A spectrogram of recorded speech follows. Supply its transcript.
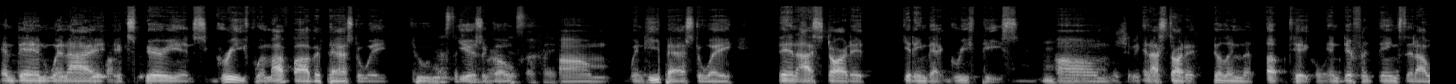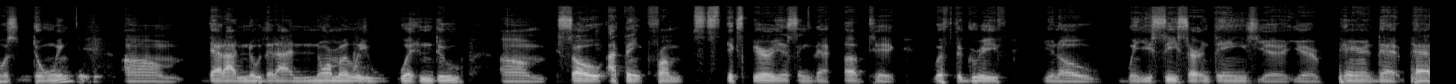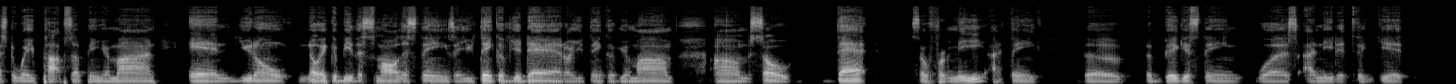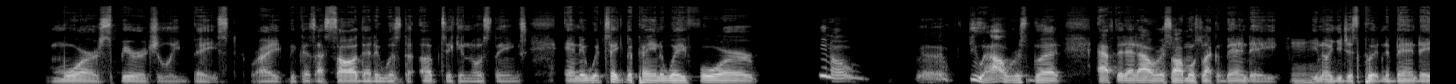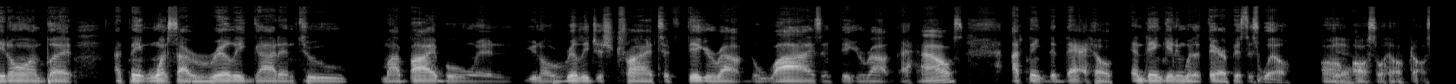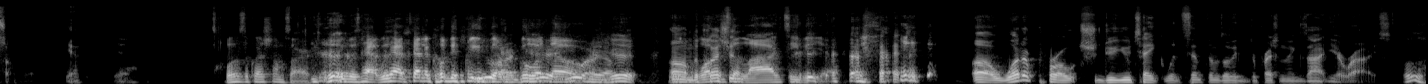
and then when i experienced grief when my father passed away two years key, ago It's okay. um when he passed away then i started getting that grief piece Mhm. um What should we and I started feeling the uptick in different things that I was doing um, that I knew that I normally wouldn't do. Um, so I think from experiencing that uptick with the grief, you know, when you see certain things, your your parent that passed away pops up in your mind, and you don't know it could be the smallest things, and you think of your dad or you think of your mom. Um, so that so for me, I think the the biggest thing was I needed to get more spiritually based, right? Because I saw that it was the uptick in those things, and it would take the pain away for, you know, a few hours. But after that hour, it's almost like a band aid. You know, Mhm. you're just putting the band aid on. But I think once I really got into my Bible and you know, really just trying to figure out the whys and figure out the hows, I think that that helped. And then getting with a therapist as well um, Yeah. also helped. Also, yeah, yeah. What was the question? I'm sorry. We was had we had technical difficulties You are going good. on. You are good. Um, the Welcome question. to live TV, uh, what approach do you take when symptoms of depression and anxiety arise? Ooh,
